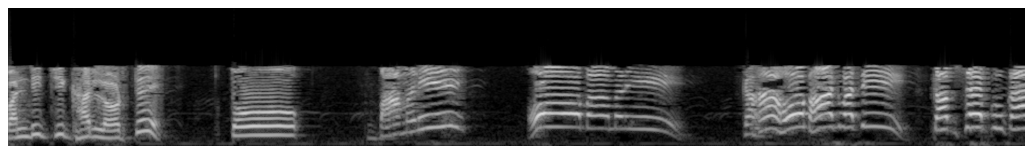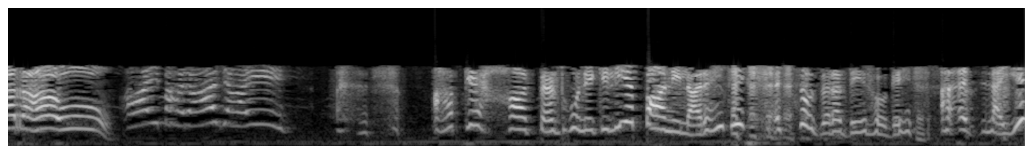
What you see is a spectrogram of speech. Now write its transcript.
पंडित जी घर लौटते तो बामणी, ओ बामणी, कहाँ हो भागवती? कब से पुकार रहा हूँ आई महाराज आई आपके हाथ पैर धोने के लिए पानी ला रही थी। तो जरा देर हो गई। लाइए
